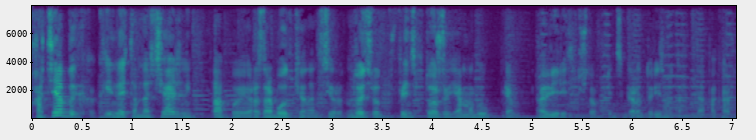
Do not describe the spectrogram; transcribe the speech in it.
Хотя бы какие-нибудь, знаете, там начальные этапы разработки анонсируют. Ну, то есть, вот, в принципе, тоже я могу прям поверить, что, в принципе, Gran Turismo там, да, покажут.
